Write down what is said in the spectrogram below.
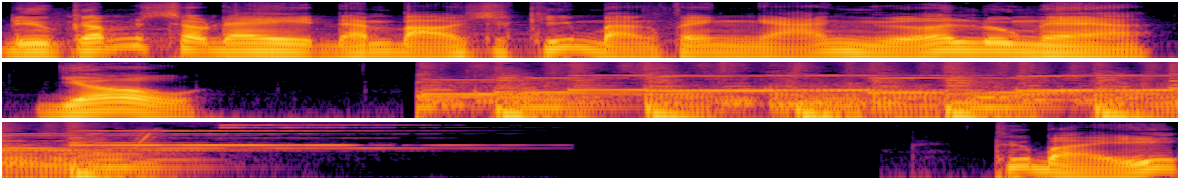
Điều cấm sau đây đảm bảo sẽ khiến bạn phải ngã ngửa luôn nè. Yo! Thứ bảy,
